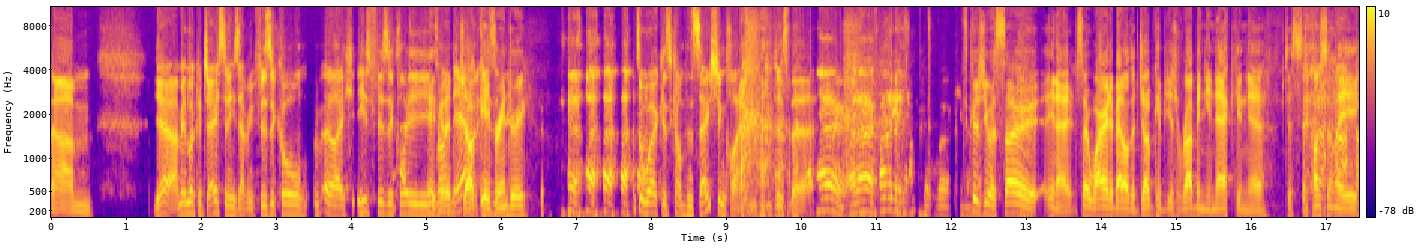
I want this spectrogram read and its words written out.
um, yeah, I mean, look at Jason; he's having physical, like he's physically He's got a run down. job He's- keeper injury. That's a workers' compensation claim, just there. I know, I know. Funny it at work. You know? Because you were so you know so worried about all the JobKeeper, just rubbing your neck and you're just constantly.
